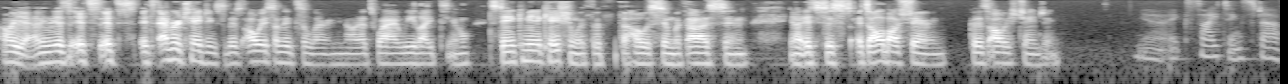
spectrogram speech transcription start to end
Oh yeah, I mean it's it's it's it's ever changing, so there's always something to learn. You know, that's why we like to you know stay in communication with, with the hosts and with us, and you know it's just it's all about sharing because it's always changing. Yeah, exciting stuff.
